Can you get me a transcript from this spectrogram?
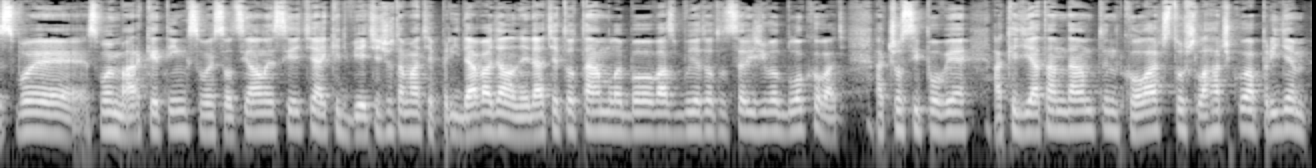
svoje, svoj marketing, svoje sociálne siete, aj keď viete, čo tam máte pridávať, ale nedáte to tam, lebo vás bude toto celý život blokovať. A čo si povie, a keď ja tam dám ten koláč s tou šlahačkou a prídem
